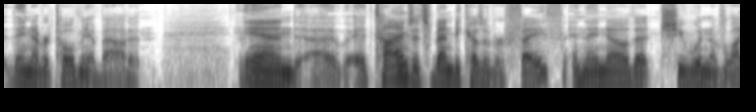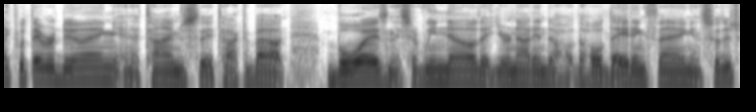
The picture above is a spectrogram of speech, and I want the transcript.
they never told me about it." Mm-hmm. And uh, at times it's been because of her faith, and they know that she wouldn't have liked what they were doing. And at times they talked about boys, and they said, "We know that you're not into the whole dating thing." And so there's,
